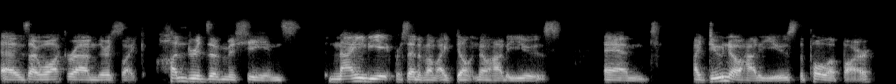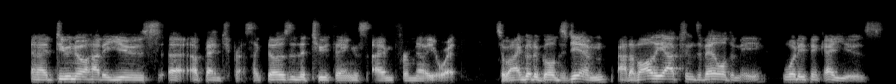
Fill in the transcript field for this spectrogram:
as I walk around. There's like hundreds of machines. 98% of them I don't know how to use. And I do know how to use the pull up bar and I do know how to use a, a, bench press. Like those are the two things I'm familiar with. So when I go to Gold's Gym, out of all the options available to me, what do you think I use?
